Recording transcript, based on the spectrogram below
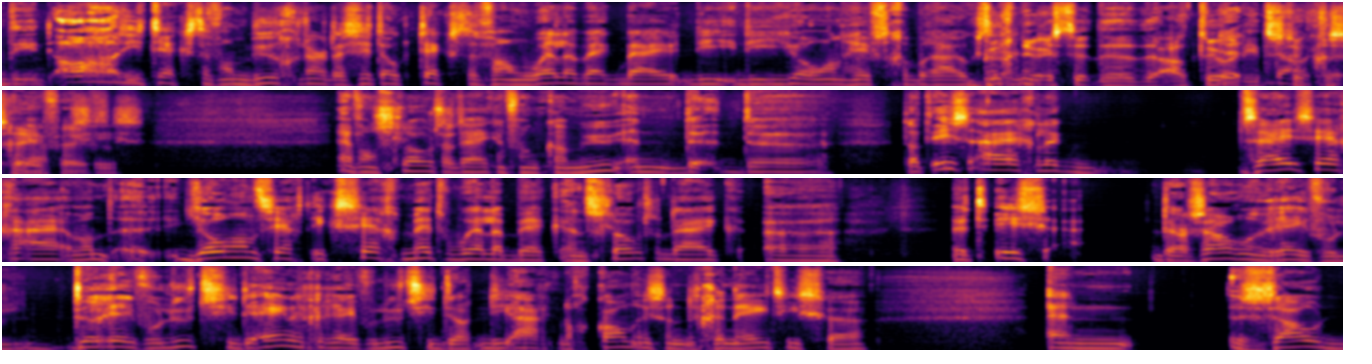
die, oh, die teksten van Buchner, daar zitten ook teksten van Wellebeck bij, die, die Johan heeft gebruikt. Buchner En- is de, de, de auteur die het stuk auteur, geschreven ja, heeft. En van Sloterdijk en van Camus. En de, de, dat is eigenlijk... Zij zeggen... eh, Want eh, Johan zegt, ik zeg met Wellebeck en Sloterdijk... eh, het is... Daar zou een de revolutie, de enige revolutie die eigenlijk nog kan, is een genetische. En zou,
